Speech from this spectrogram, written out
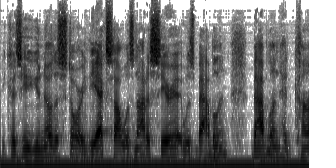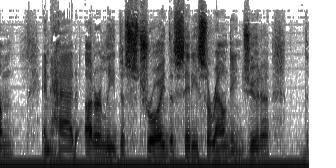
Because you, you know the story. The exile was not Assyria, it was Babylon. Babylon had come and had utterly destroyed the city surrounding Judah The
